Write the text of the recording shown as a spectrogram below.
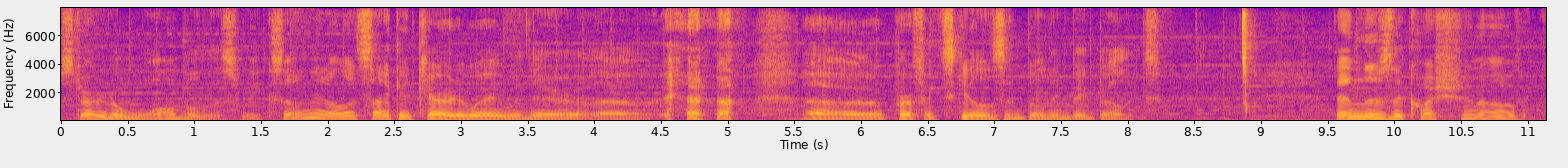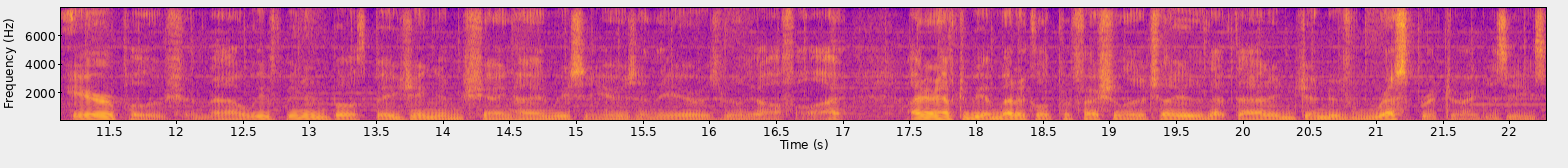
started to wobble this week. So, you know, let's not get carried away with their uh, uh perfect skills in building big buildings. Then there's the question of air pollution. Now, we've been in both Beijing and Shanghai in recent years, and the air is really awful. I, I don't have to be a medical professional to tell you that that engenders respiratory disease.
